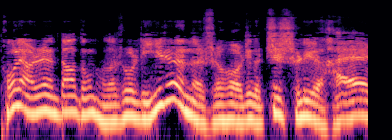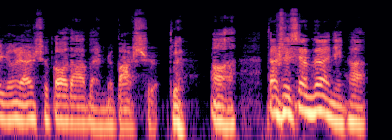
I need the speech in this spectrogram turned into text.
头两任当总统的时候，离任的时候，这个支持率还仍然是高达百分之八十。对，啊，但是现在你看，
